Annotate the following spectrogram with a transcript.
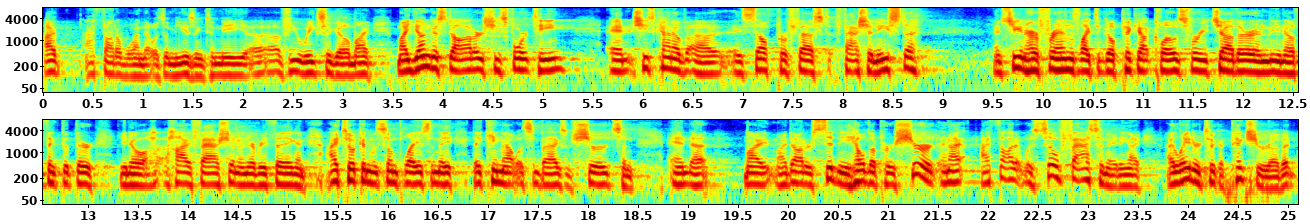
I, I thought of one that was amusing to me a, a few weeks ago. My, my youngest daughter, she's 14, and she's kind of a, a self professed fashionista. And she and her friends like to go pick out clothes for each other and, you know, think that they're, you know, high fashion and everything. And I took them to some place and they, they came out with some bags of shirts. And, and uh, my, my daughter Sydney held up her shirt, and I, I thought it was so fascinating. I, I later took a picture of it,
